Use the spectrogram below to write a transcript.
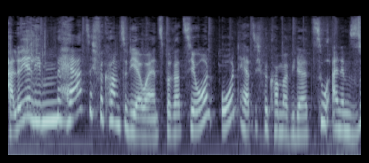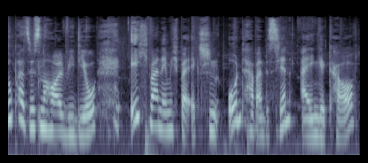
Hallo ihr Lieben, herzlich willkommen zu DIY Inspiration und herzlich willkommen mal wieder zu einem super süßen Haul-Video. Ich war nämlich bei Action und habe ein bisschen eingekauft.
